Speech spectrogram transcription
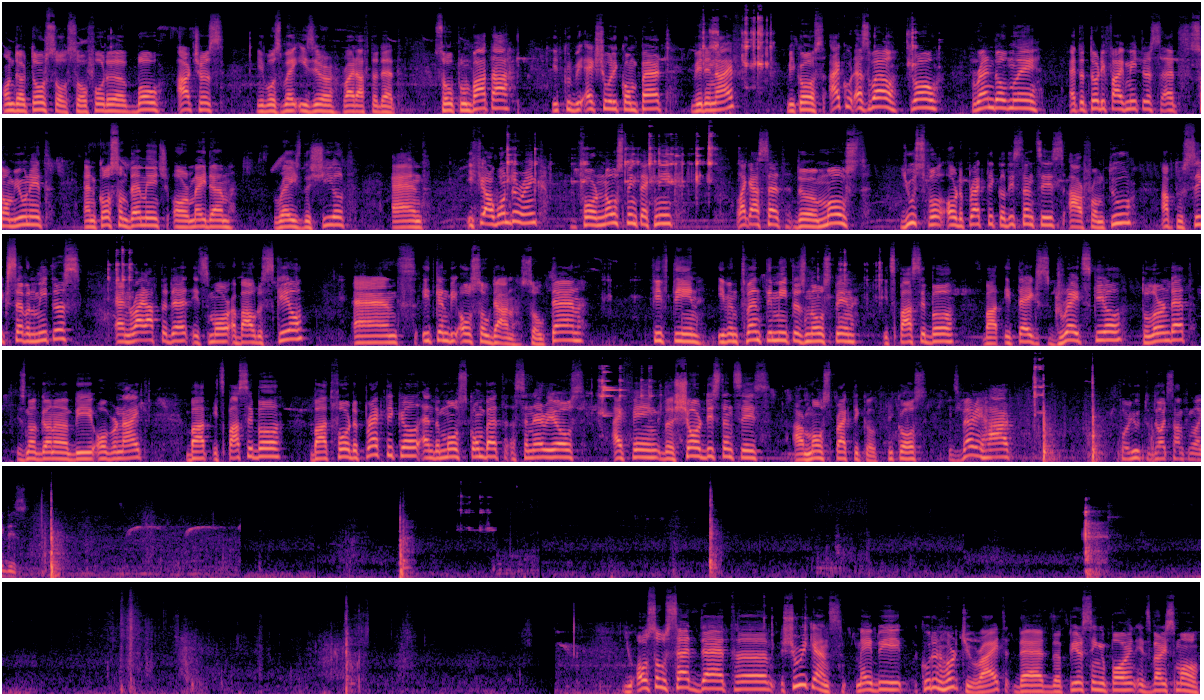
on their torso. So for the bow archers it was way easier right after that. So plumbata it could be actually compared with a knife because I could as well throw randomly at the 35 meters at some unit and cause some damage or make them raise the shield. And if you are wondering for no spin technique like I said the most useful or the practical distances are from 2 up to 6 7 meters. And right after that it's more about the skill. And it can be also done. So 10 15 even 20 meters no spin. It's possible but it takes great skill to learn that. It's not gonna be overnight but it's possible. But for the practical and the most combat scenarios i think the short distances are most practical because it's very hard for you to dodge something like this also said that uh, shurikens maybe couldn't hurt you, right? That the piercing point is very small.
